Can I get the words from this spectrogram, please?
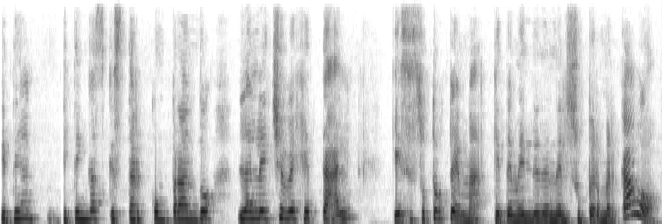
que, que tengas que estar comprando la leche vegetal, que ese es otro tema que te venden en el supermercado.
